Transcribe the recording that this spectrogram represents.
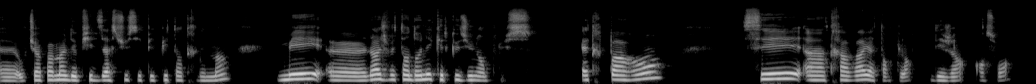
Euh, où tu as pas mal de petites astuces et pépites entre les mains. Mais euh, là, je vais t'en donner quelques-unes en plus. Être parent, c'est un travail à temps plein, déjà, en soi.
